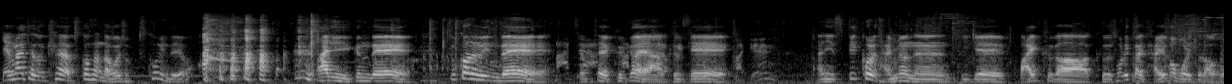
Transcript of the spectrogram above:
깨말 때도 켜야 투컨 산다고요? 저 투컴인데요? 아니 근데 투컴인데 옆에 그거야 그게. 아니 스피커를 달면은 이게 마이크가 그 소리까지 다 읽어버리더라고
